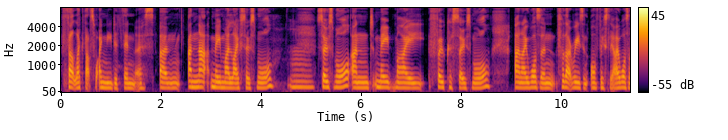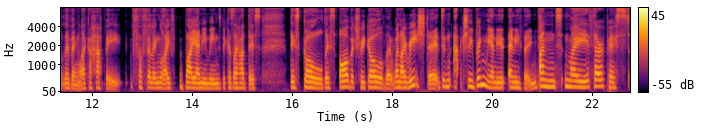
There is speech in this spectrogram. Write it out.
felt like that's what I needed thinness. Um, and that made my life so small. So small and made my focus so small. And I wasn't, for that reason, obviously, I wasn't living like a happy, fulfilling life by any means because I had this this goal, this arbitrary goal that when I reached it, it didn't actually bring me any anything. And my therapist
